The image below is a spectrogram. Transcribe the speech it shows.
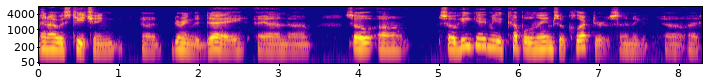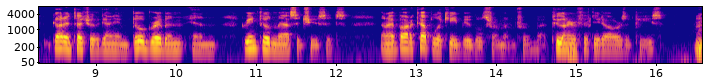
and I was teaching uh, during the day, and uh, so um, so he gave me a couple of names of collectors, and he, uh, I got in touch with a guy named Bill Gribben in Greenfield, Massachusetts, and I bought a couple of key bugles from him for about two hundred fifty dollars a piece. Hmm.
